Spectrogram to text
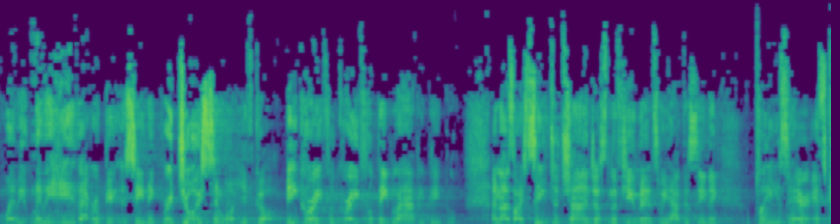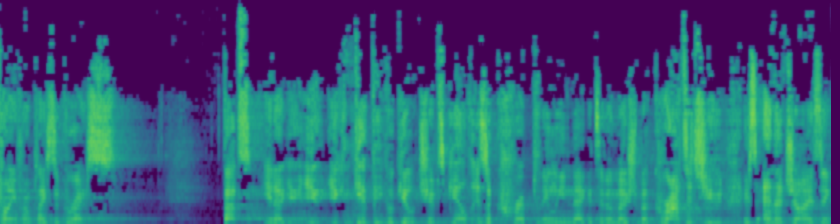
may, we, may we hear that rebuke this evening. Rejoice in what you've got. Be grateful. Grateful people are happy people. And as I seek to challenge us in the few minutes we have this evening, please hear it. It's coming from a place of grace. That's, you know, you, you, you can give people guilt trips. Guilt is a cripplingly negative emotion, but gratitude is energizing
